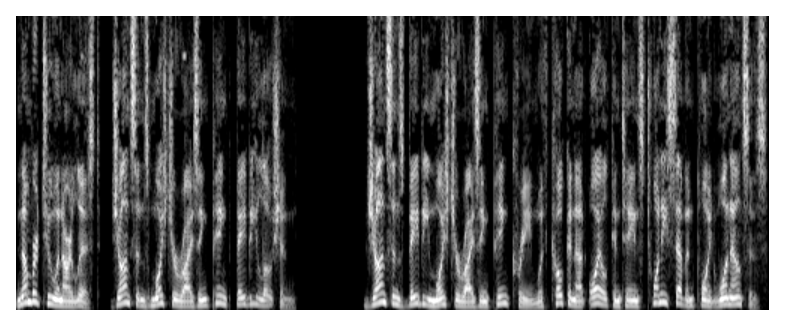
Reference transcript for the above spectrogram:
Number 2 in our list Johnson's Moisturizing Pink Baby Lotion. Johnson's Baby Moisturizing Pink Cream with coconut oil contains 27.1 ounces.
